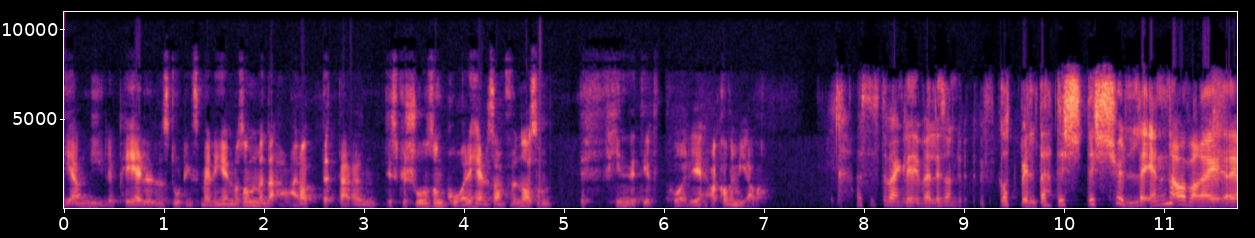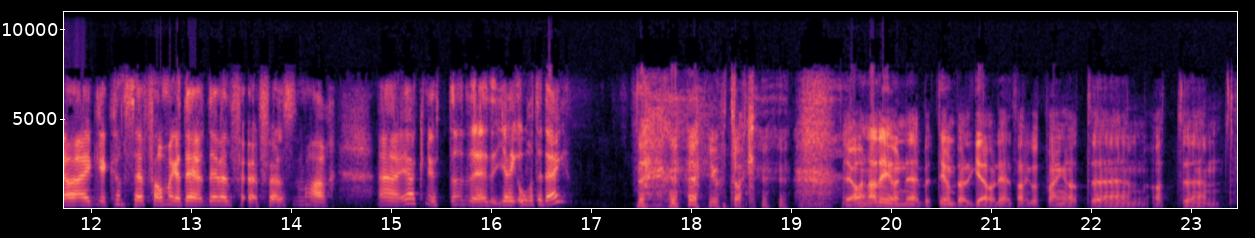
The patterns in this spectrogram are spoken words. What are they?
én milepæl eller en stortingsmelding, eller noe sånt, men det er at dette er en diskusjon som går i hele samfunnet, og som definitivt går i akademia. da. Jeg synes det var egentlig et veldig sånn godt bilde. Det, det skyller inn over. Jeg, jeg kan se for meg at det, det er vel fø- følelsen vi har. Eh, ja, Knut, gir jeg ordet til deg? jo, takk. Ja, nei, det, er jo en, det er jo en bølge, og det er et veldig godt poeng at, eh, at eh,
